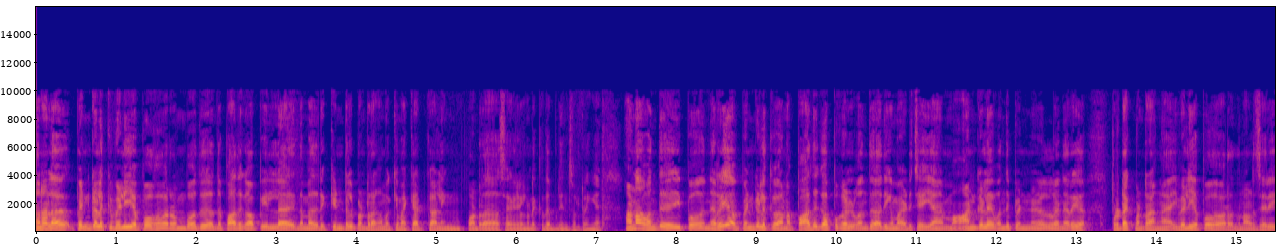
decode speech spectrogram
அதனால் பெண்களுக்கு வெளியே போக வரும்போது அந்த பாதுகாப்பு இல்லை இந்த மாதிரி கிண்டல் பண்ணுறாங்க முக்கியமாக கேட் காலிங் போன்ற செயல்கள் நடக்குது அப்படின்னு சொல்கிறீங்க ஆனால் வந்து இப்போது நிறைய பெண்களுக்கான பாதுகாப்புகள் வந்து அதிகமாகிடுச்சு ஏன் ஆண்களே வந்து பெண்களை நிறைய ப்ரொடெக்ட் பண்ணுறாங்க வெளியே போக வர்றதுனாலும் சரி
